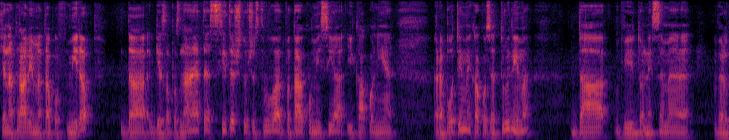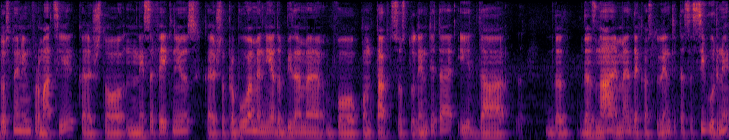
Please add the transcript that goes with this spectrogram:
ќе направиме таков мирап да ги запознаете сите што учествуваат во таа комисија и како ние работиме, како се трудиме да ви донесеме веродостојни информации, каде што не се фейк news, каде што пробуваме ние да бидеме во контакт со студентите и да да, да знаеме дека студентите се сигурни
